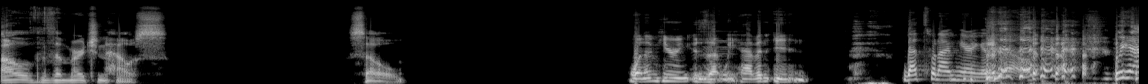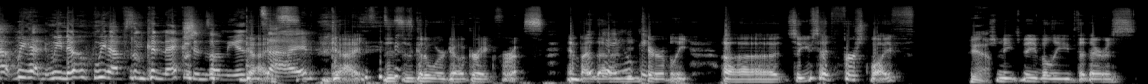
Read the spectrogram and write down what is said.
of the merchant house. So, What I'm hearing is that we have an inn. That's what I'm hearing as well. we have we had we know we have some connections on the inside. Guys, guys, this is going to work out great for us. And by that I mean okay. terribly. Uh, so you said first wife. Yeah. Which makes me believe that there is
